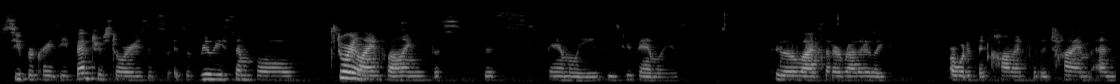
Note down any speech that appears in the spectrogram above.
super crazy adventure stories. It's it's a really simple storyline following this this family, these two families through their lives that are rather like or would have been common for the time and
